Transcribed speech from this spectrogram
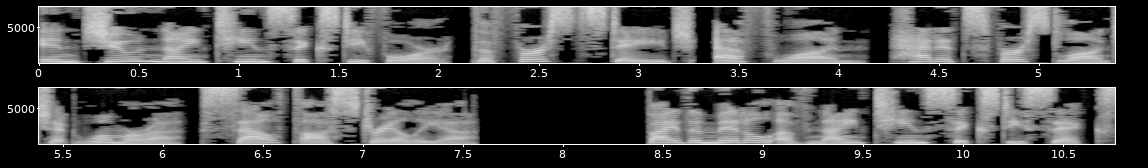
In June 1964, the first stage, F1, had its first launch at Woomera, South Australia. By the middle of 1966,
